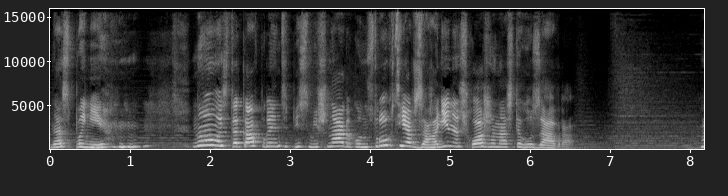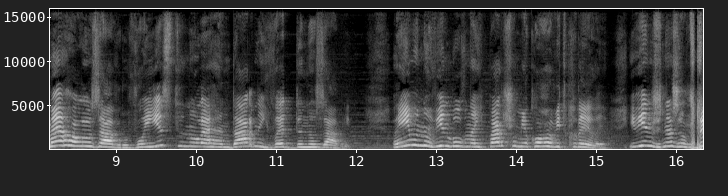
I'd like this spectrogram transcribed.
на спині. Ну, ось така, в принципі, смішна реконструкція взагалі не схожа на стегозавра. Мегалозавр воістину легендарний вид динозаврів. А іменно він був найпершим, якого відкрили, і він ж не завжди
